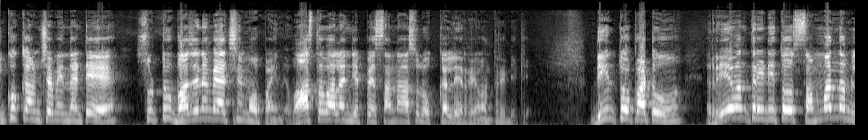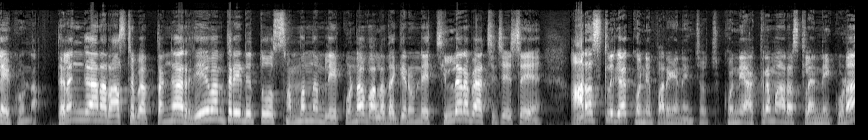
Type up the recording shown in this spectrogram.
ఇంకొక అంశం ఏంటంటే చుట్టూ భజన బ్యాచ్ని మోపైంది. వాస్తవాలని చెప్పే సన్నాసులు ఒక్కలేరు రేవంత్ రెడ్డికి. దీంతో పాటు రేవంత్ రెడ్డితో సంబంధం లేకుండా తెలంగాణ రాష్ట్ర వ్యాప్తంగా రేవంత్ రెడ్డితో సంబంధం లేకుండా వాళ్ళ దగ్గర ఉండే చిల్లర బ్యాచ్ చేసే అరెస్టులుగా కొన్ని పరిగణించవచ్చు. కొన్ని అక్రమ అరెస్టులన్నీ కూడా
